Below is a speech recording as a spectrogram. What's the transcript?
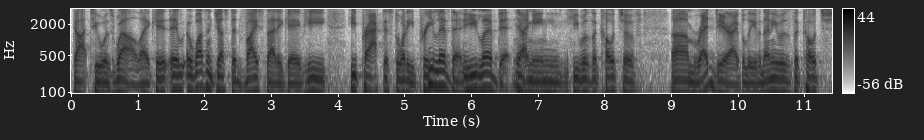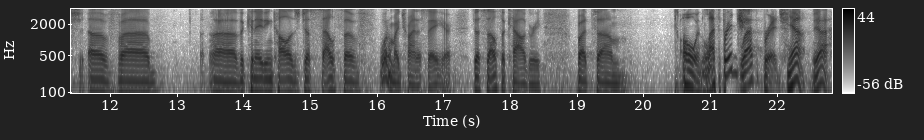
got to as well. Like it, it, it wasn't just advice that he gave. He he practiced what he preached. He lived it. He lived it. Yeah. I mean, he he was the coach of um, Red Deer, I believe, and then he was the coach of. Uh, uh, the Canadian college just south of what am I trying to say here? Just south of Calgary, but um, Oh, and Lethbridge. Lethbridge. Yeah. yeah,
